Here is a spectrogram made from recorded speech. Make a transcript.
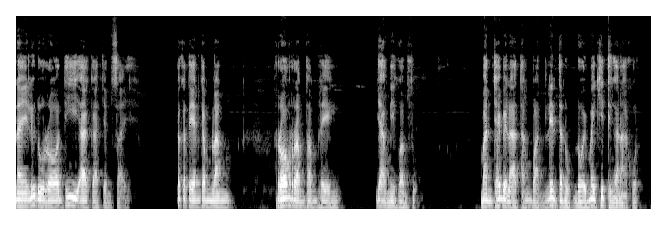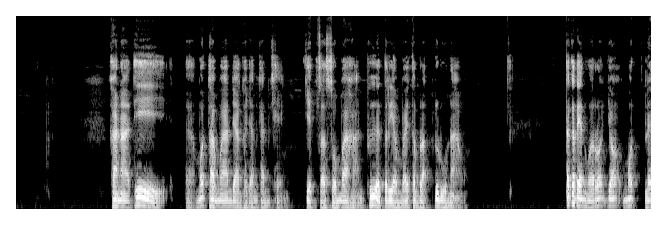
ในฤดูร้อนที่อากาศแจ่มใสตะกะแตนกำลังร้องรำทำเพลงอย่างมีความสุข มันใช้เวลาทั้งวันเล่นสนุกโดยไม่คิดถึงอนาคต ขณะที่มดทำงานอย่างขยันขันแข็ง เก็บสะสมอาหารเพื่อเตรียมไว้สำหรับฤดูหนาวตะกะแตนหัวเราะเยาะมดและ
